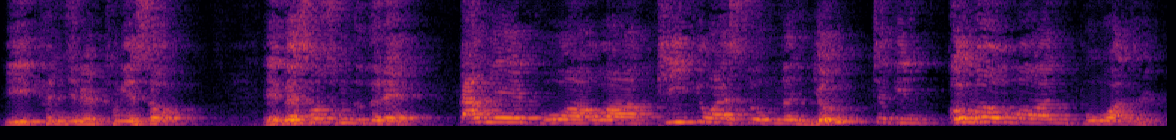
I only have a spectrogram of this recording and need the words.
이 편지를 통해서 에베소 성도들의 땅의 보화와 비교할 수 없는 영적인 어마어마한 보화들,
